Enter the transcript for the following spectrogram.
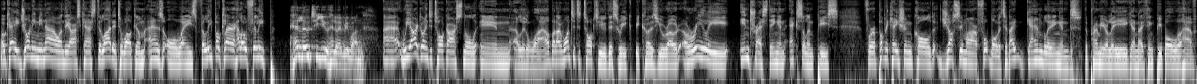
Okay, joining me now on the Arsecast, delighted to welcome, as always, Philippe Auclair. Hello, Philippe. Hello to you. Hello, everyone. Uh, we are going to talk Arsenal in a little while, but I wanted to talk to you this week because you wrote a really interesting and excellent piece for a publication called Josimar Football. It's about gambling and the Premier League, and I think people will have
